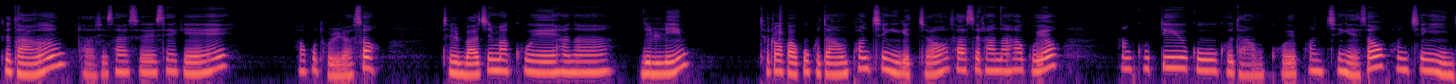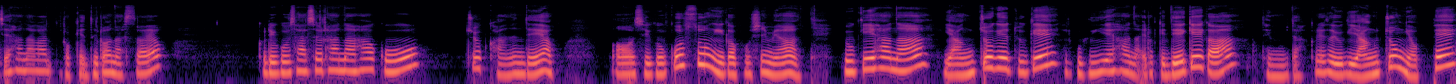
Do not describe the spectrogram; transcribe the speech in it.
그 다음 다시 사슬 3개 하고 돌려서 제일 마지막 코에 하나 늘림 들어가고 그 다음 펀칭이겠죠. 사슬 하나 하고요. 한 코 띄우고 그 다음 코에 펀칭해서 펀칭이 이제 하나가 이렇게 늘어났어요. 그리고 사슬 하나 하고 쭉 가는데요. 어, 지금 꽃송이가 보시면 여기 하나, 양쪽에 두 개, 그리고 위에 하나 이렇게 네 개가 됩니다. 그래서 여기 양쪽 옆에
